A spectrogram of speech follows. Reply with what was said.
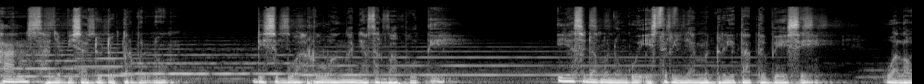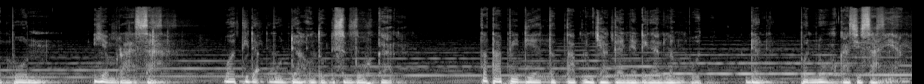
Hans hanya bisa duduk terbenung di sebuah ruangan yang serba putih. Ia sedang menunggu istrinya menderita TBC, walaupun ia merasa bahwa tidak mudah untuk disembuhkan. Tetapi dia tetap menjaganya dengan lembut dan penuh kasih sayang.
